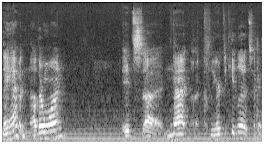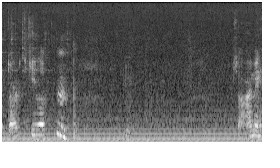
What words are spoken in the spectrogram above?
They have another one. It's uh, not a clear tequila. It's like a dark tequila. Hmm. So I mean,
